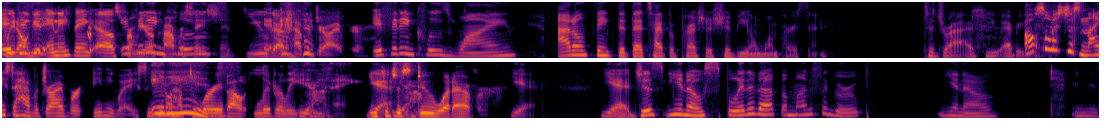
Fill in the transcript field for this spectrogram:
if we don't get it, anything else from your includes, conversation, you got to have a driver. If it includes wine, I don't think that that type of pressure should be on one person to drive you everywhere. Also, it's just nice to have a driver anyway, so you it don't have is. to worry about literally yes. anything. You yes. could just yeah. do whatever. Yeah, yeah. Just you know, split it up amongst the group. You know, and,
